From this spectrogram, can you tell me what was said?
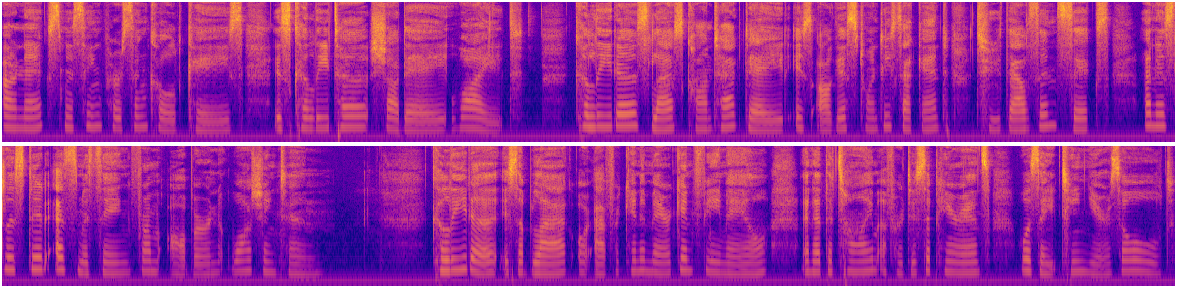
Our next missing person cold case is Caleta Sade White. Caleta's last contact date is August 22, 2006, and is listed as missing from Auburn, Washington. Caleta is a black or African American female and at the time of her disappearance was 18 years old.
